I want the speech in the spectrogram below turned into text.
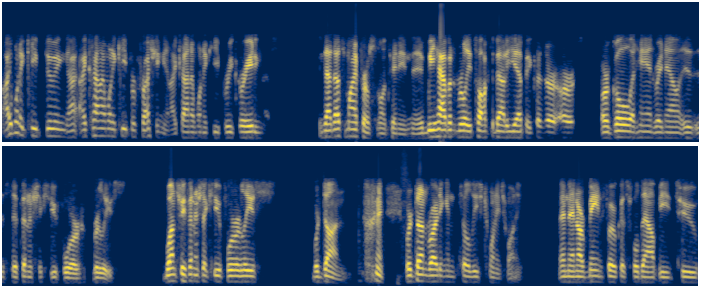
I want to keep doing. I, I kind of want to keep refreshing it. I kind of want to keep recreating this that that's my personal opinion. We haven't really talked about it yet because our our, our goal at hand right now is, is to finish a Q4 release. Once we finish that Q4 release, we're done. we're done writing until at least 2020, and then our main focus will now be to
